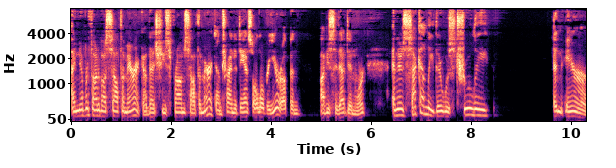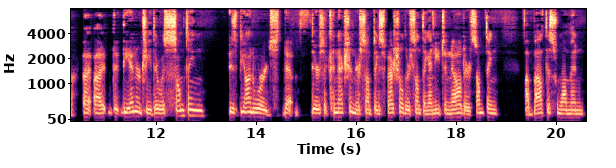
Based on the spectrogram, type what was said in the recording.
I never thought about South America, that she's from South America. I'm trying to dance all over Europe. And obviously that didn't work. And then secondly, there was truly an air, uh, uh, the, the energy. There was something is beyond words that there's a connection. There's something special. There's something I need to know. There's something about this woman.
